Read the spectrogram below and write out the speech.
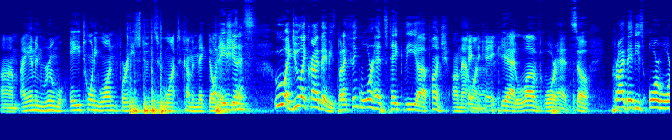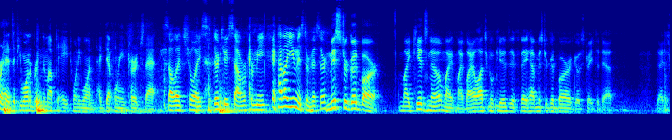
Um, I am in room A21 for any students who want to come and make Oh, donations. Ooh, I do like crybabies, but I think warheads take the uh, punch on that Take the one. cake? Yeah, I love warheads. So, crybabies or warheads, if you want to bring them up to A21, I definitely encourage that. Solid choice. They're too sour for me. How about you, Mr. Visser? Mr. Goodbar. My kids know, my, my biological kids, if they have Mr. Goodbar, it goes straight to death. I just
